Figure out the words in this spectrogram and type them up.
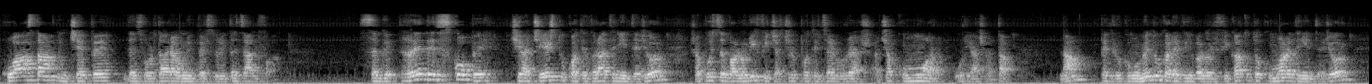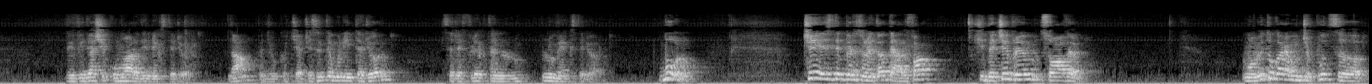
Cu asta începe dezvoltarea unei personalități alfa. Să redescoperi ceea ce ești tu cu adevărat în interior și apoi să valorifici acel potențial uriaș, acea comoară uriașă a ta. Da? Pentru că în momentul în care vei valorifica tot o comoară din interior, vei vedea și comoara din exterior. Da? Pentru că ceea ce suntem în interior se reflectă în lumea exterioară. Bun. Ce este personalitatea alfa și de ce vrem să o avem? În momentul în care am început să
